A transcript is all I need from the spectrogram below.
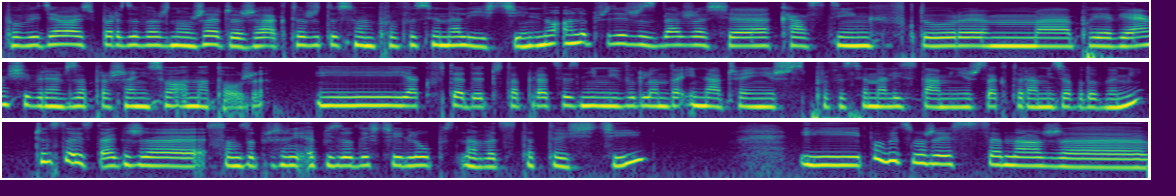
Powiedziałaś bardzo ważną rzecz, że aktorzy to są profesjonaliści, no ale przecież zdarza się casting, w którym e, pojawiają się wręcz zapraszani są amatorzy. I jak wtedy? Czy ta praca z nimi wygląda inaczej niż z profesjonalistami, niż z aktorami zawodowymi? Często jest tak, że są zaproszeni epizodyści lub nawet statyści, I powiedzmy, że jest scena, że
